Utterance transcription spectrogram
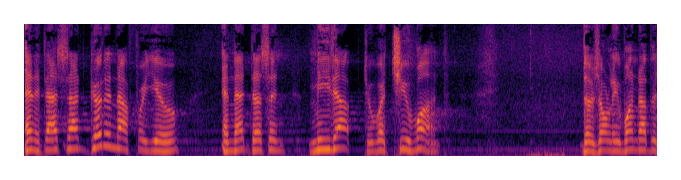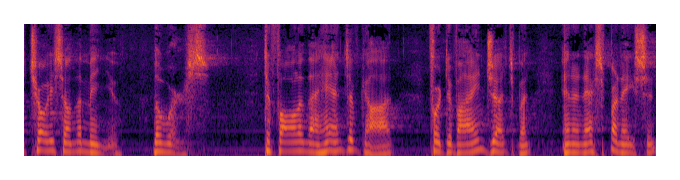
And if that's not good enough for you and that doesn't meet up to what you want, there's only one other choice on the menu the worst to fall in the hands of God for divine judgment and an explanation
